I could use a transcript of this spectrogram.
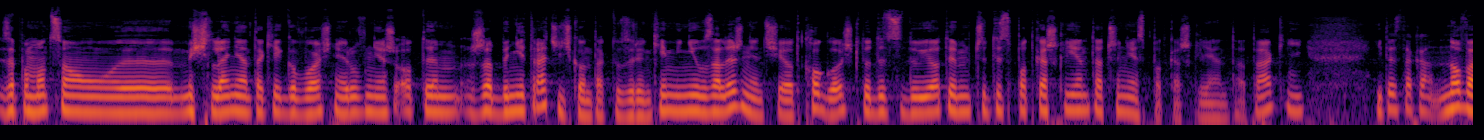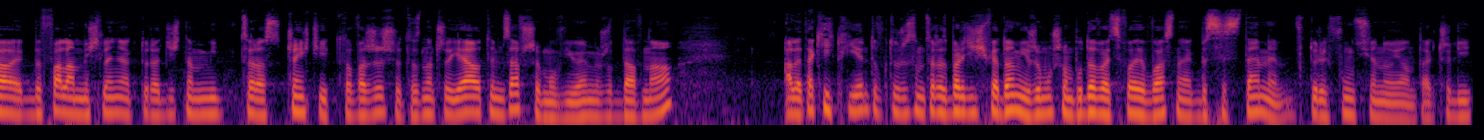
za pomocą e, myślenia takiego właśnie również o tym, żeby nie tracić kontaktu z rynkiem i nie uzależniać się od kogoś, kto decyduje o tym, czy ty spotkasz klienta, czy nie spotkasz klienta, tak? I, i to jest taka nowa jakby fala myślenia, która gdzieś tam mi coraz częściej towarzyszy, to znaczy ja o tym zawsze mówiłem już od dawna, ale takich klientów, którzy są coraz bardziej świadomi, że muszą budować swoje własne jakby systemy, w których funkcjonują, tak, czyli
